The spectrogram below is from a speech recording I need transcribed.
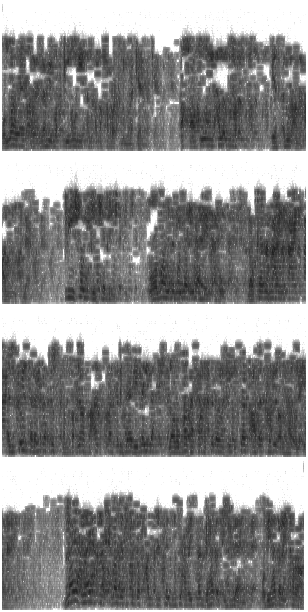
والله يا إخوان لم يمكنوني أن أتحرك من مكاني أحاطوني على المنصه يسألون عن عن الإسلام. في شوق شديد. والله الذي لا إله إلا هو. لو كان معي 2000 3000 نسخه من ترجمه معاني القرآن الكريم في هذه الليلة لربما كانت سببا في الاسلام اعداد كبيرة من هؤلاء. الناس لا أن القران يتحدث عن السيد المسيح عليه السلام بهذا الاجلال وبهذا الاحترام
